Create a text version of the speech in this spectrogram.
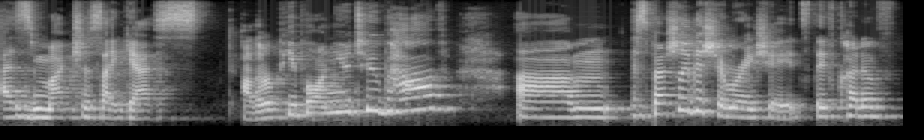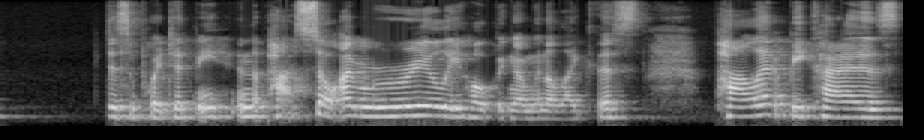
as much as I guess other people on YouTube have, um, especially the shimmery shades. They've kind of disappointed me in the past. So I'm really hoping I'm gonna like this palette because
